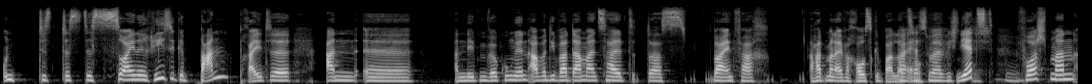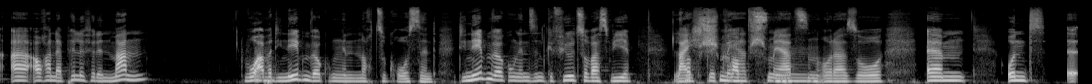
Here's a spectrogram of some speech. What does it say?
und das, das, das ist so eine riesige Bandbreite an, äh, an Nebenwirkungen, aber die war damals halt, das war einfach, hat man einfach rausgeballert. War so. erstmal wichtig, Jetzt ja. forscht man äh, auch an der Pille für den Mann, wo aber die Nebenwirkungen noch zu groß sind. Die Nebenwirkungen sind gefühlt sowas wie leichte Kopfschmerzen. Kopfschmerzen, oder so. Ähm, und äh,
